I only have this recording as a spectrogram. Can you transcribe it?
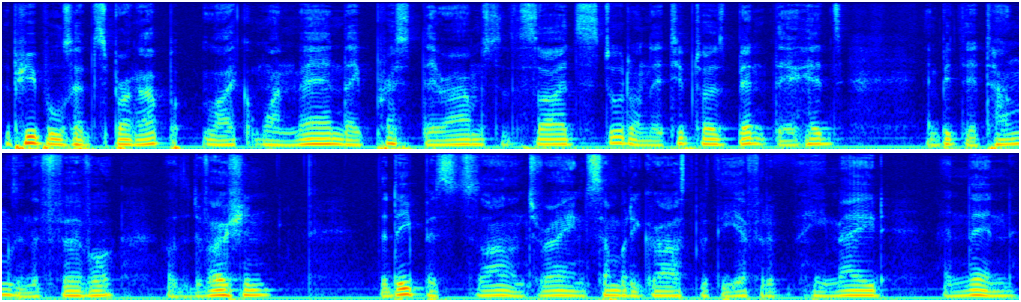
The pupils had sprung up like one man. They pressed their arms to the sides, stood on their tiptoes, bent their heads, and bit their tongues in the fervour of the devotion. The deepest silence reigned. Somebody grasped with the effort he made, and then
